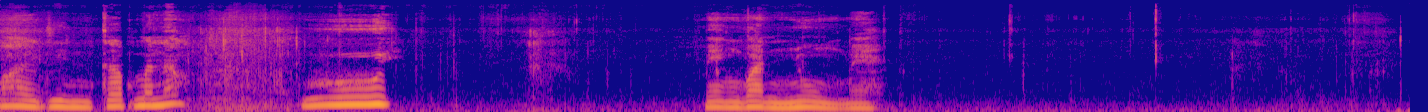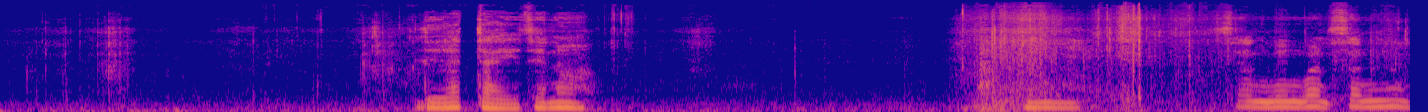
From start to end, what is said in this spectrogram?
ว่ายดินกลับมาน้ำอุ้ย แมงวันยุ่งแม่ เห ลือใจใช่เนาะนี่สั่งแมงวันสั่งหนึ่ง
